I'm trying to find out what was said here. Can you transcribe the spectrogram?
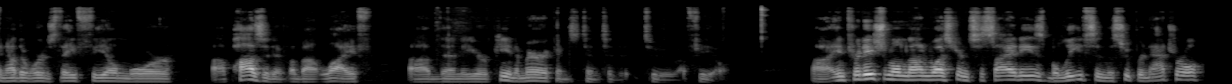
In other words, they feel more uh, positive about life uh, than the European Americans tend to, to uh, feel. in traditional non-Western societies, beliefs in the supernatural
